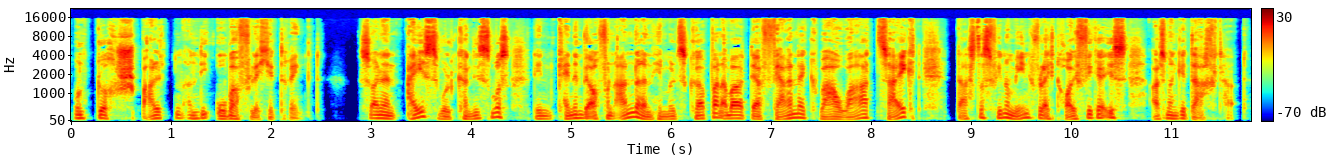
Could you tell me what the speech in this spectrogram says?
und durch Spalten an die Oberfläche dringt. So einen Eisvulkanismus, den kennen wir auch von anderen Himmelskörpern, aber der ferne Quaoar zeigt, dass das Phänomen vielleicht häufiger ist, als man gedacht hat.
